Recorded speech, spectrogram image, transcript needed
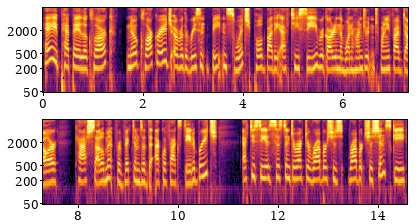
Hey, Pepe Leclerc. No Clark rage over the recent bait and switch pulled by the FTC regarding the $125 cash settlement for victims of the Equifax data breach. FTC Assistant Director Robert Sh- Robert Schoshinski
